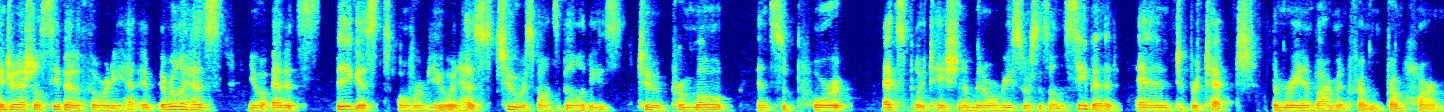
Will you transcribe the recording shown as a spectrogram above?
international seabed authority it, really has you know at its biggest overview, it has two responsibilities to promote and support exploitation of mineral resources on the seabed and to protect the marine environment from, from harm.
